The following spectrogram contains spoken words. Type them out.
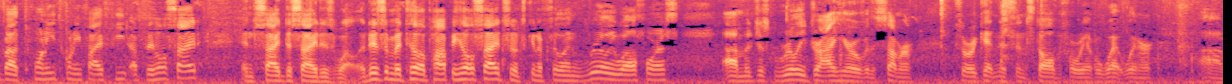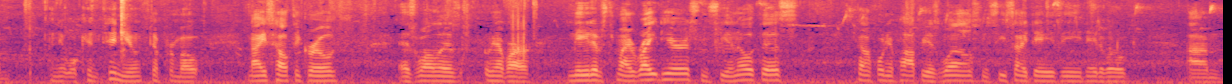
about 20, 25 feet up the hillside and side to side as well. It is a Matilija Poppy hillside, so it's going to fill in really well for us. Um, it's just really dry here over the summer. So we're getting this installed before we have a wet winter. Um, and it will continue to promote nice, healthy growth, as well as we have our natives to my right here, some ceanothus, California poppy as well, some seaside daisy, native oak, um,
